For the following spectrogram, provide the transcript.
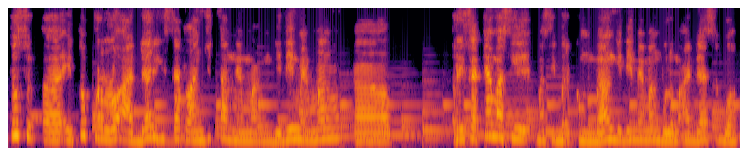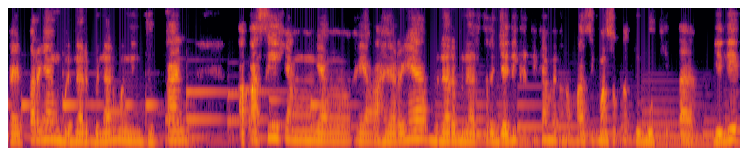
itu uh, itu perlu ada riset lanjutan memang. Jadi memang uh, risetnya masih masih berkembang. Jadi memang belum ada sebuah paper yang benar-benar menunjukkan apa sih yang yang yang akhirnya benar-benar terjadi ketika mikroplastik masuk ke tubuh kita. Jadi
